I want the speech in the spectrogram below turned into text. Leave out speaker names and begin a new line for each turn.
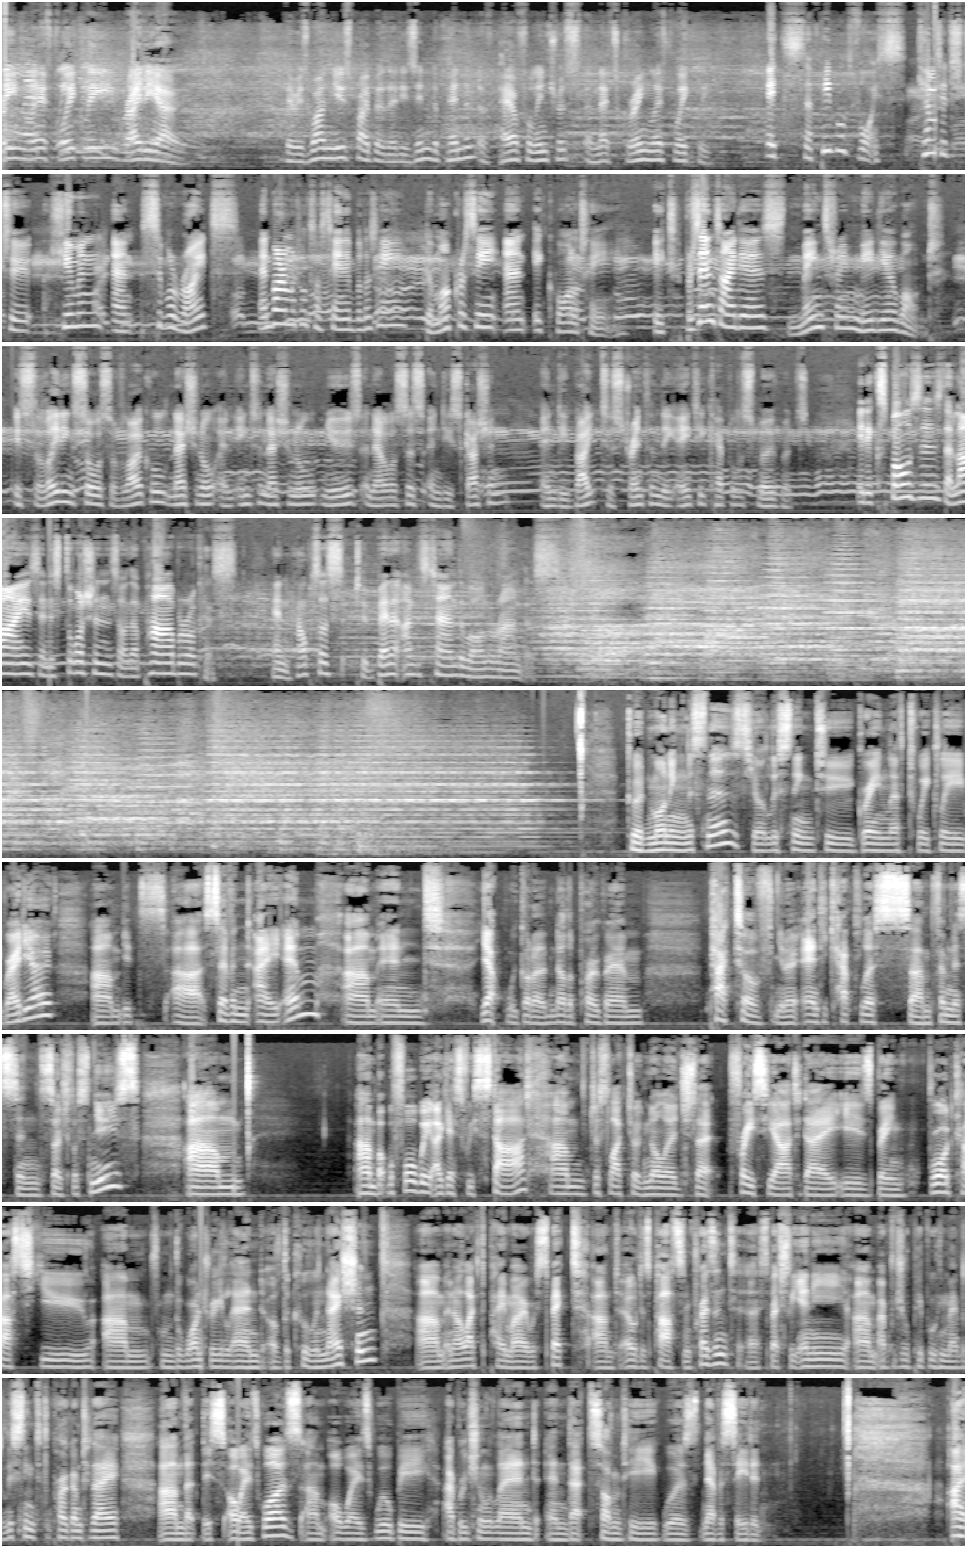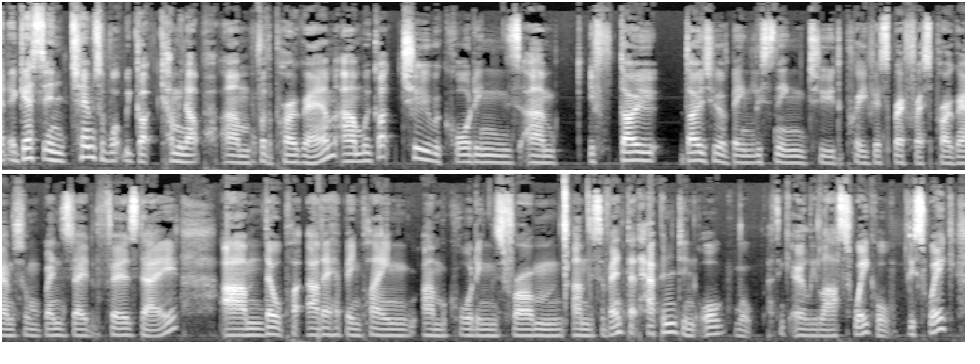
Green Left Weekly Radio. There is one newspaper that is independent of powerful interests, and that's Green Left Weekly.
It's the people's voice, committed to human and civil rights, environmental sustainability, democracy, and equality. It presents ideas mainstream media won't.
It's the leading source of local, national, and international news, analysis, and discussion and debate to strengthen the anti capitalist movements.
It exposes the lies and distortions of the power brokers and helps us to better understand the world around us.
Good morning, listeners. You're listening to Green Left Weekly Radio. Um, it's uh, 7 a.m. Um, and yeah, we've got another program packed of you know anti-capitalist, um, feminist, and socialist news. Um, but before we, I guess, we start, um, just like to acknowledge that 3CR today is being broadcast to you um, from the Wurundjeri land of the Kulin Nation, um, and I'd like to pay my respect um, to elders past and present, especially any um, Aboriginal people who may be listening to the program today. that this always was, always will be Aboriginal land, and that sovereignty was never ceded. I guess in terms of what we got coming up um, for the program, um, we've got two recordings. Um, if though those who have been listening to the previous Breakfast programs from Wednesday to Thursday, um, they will pl- uh, they have been playing um, recordings from um, this event that happened in all well, I think early last week or this week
